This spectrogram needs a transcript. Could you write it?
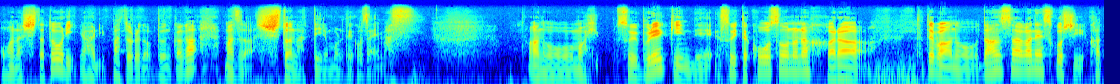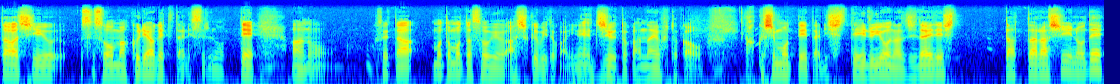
お話しした通り、やはりバトルの文化がまずは主となっているものでございます。あのまあ、そういうブレイキンでそういった構想の中から例えばあのダンサーがね少し片足裾をまくり上げてたりするのってあのそういったもともとそういう足首とかにね銃とかナイフとかを隠し持っていたりしているような時代でしだったらしいので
